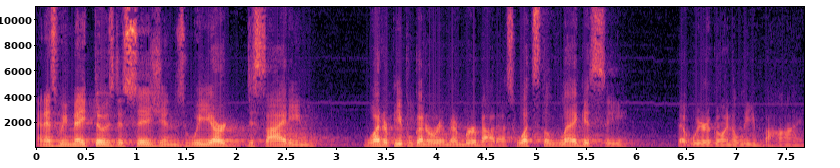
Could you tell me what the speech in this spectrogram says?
And as we make those decisions, we are deciding what are people going to remember about us? What's the legacy that we are going to leave behind?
